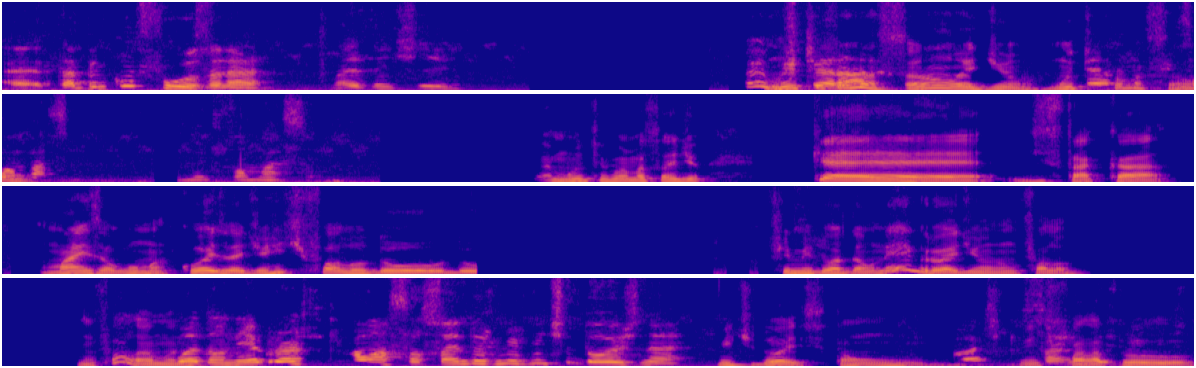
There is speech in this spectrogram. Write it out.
é, tá bem confuso, né? Mas a gente. É muita esperar. informação, Edinho. Muita é, informação. Muita informação. Muita informação. É muita informação, Edinho. Quer destacar mais alguma coisa, Edinho? A gente falou do, do filme do Adão Negro, Edinho, não falou? Não falamos, O Adão Negro acho que vai lançar só em 2022, né? 22? Então, a gente fala pro.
